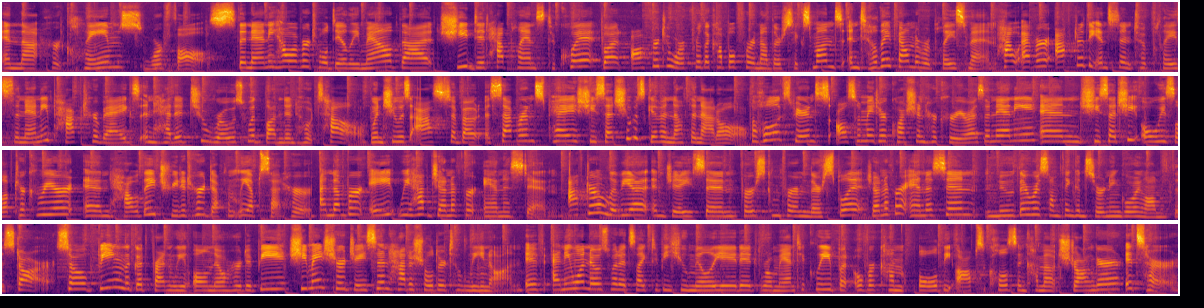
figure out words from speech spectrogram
and that her claims were false. The nanny, however, told Daily Mail that she did have plans to quit, but offered to work for the couple for another six months until they found a replacement. However, after the incident took place, the nanny packed her bags and headed to Rosewood London Hotel. When she was asked about a severance pay, she said she was given nothing at all. The whole experience also made her question her career as a nanny, and she said she always loved her career and how they treated her definitely upset her. At number 8, we have Jennifer Aniston. After Olivia and Jason first confirmed their split, Jennifer Aniston knew there was something concerning going on with the star. So being the good friend we all know her to be, she made sure Jason had a shoulder to lean on. If anyone knows what it's like to be humiliated romantically but overcome all the obstacles and come out stronger, it's her.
